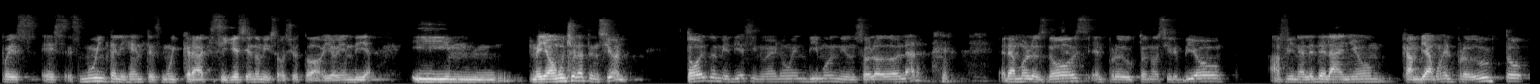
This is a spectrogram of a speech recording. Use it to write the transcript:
pues es, es muy inteligente, es muy crack, sigue siendo mi socio todavía hoy en día. Y mmm, me llamó mucho la atención. Todo el 2019 no vendimos ni un solo dólar, éramos los dos, el producto no sirvió. A finales del año cambiamos el producto,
